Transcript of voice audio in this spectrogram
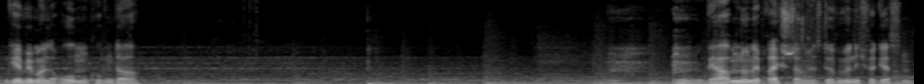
Dann gehen wir mal nach oben und gucken da. Wir haben nur eine Brechstange, das dürfen wir nicht vergessen.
